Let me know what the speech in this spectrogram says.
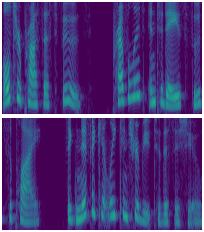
Ultra processed foods, prevalent in today's food supply, significantly contribute to this issue.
